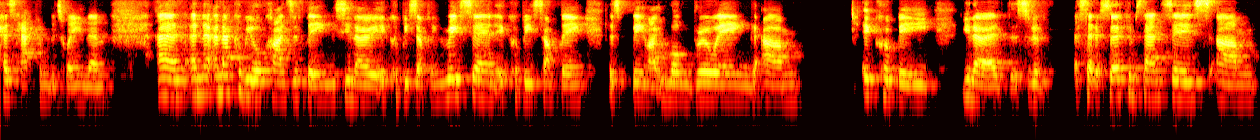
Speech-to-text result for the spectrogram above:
has happened between them. And, and and that could be all kinds of things you know it could be something recent it could be something that's been like long brewing um, it could be you know sort of a set of circumstances um,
